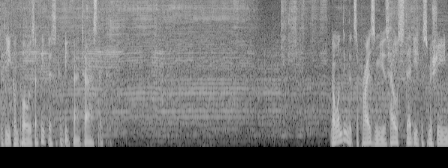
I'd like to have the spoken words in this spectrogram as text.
to decompose. I think this is going to be fantastic. Now one thing that surprises me is how steady this machine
